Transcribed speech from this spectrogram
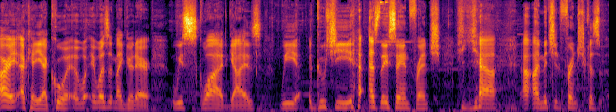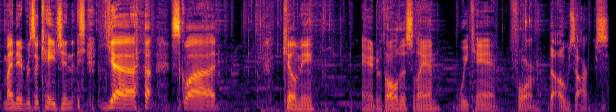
Alright, okay, yeah, cool. It, it wasn't my good heir. We squad, guys. We Gucci, as they say in French. Yeah, I, I mentioned French because my neighbor's a Cajun. yeah, squad. Kill me. And with all this land, we can form the Ozarks.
